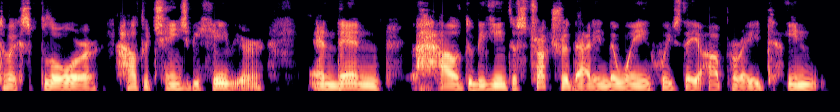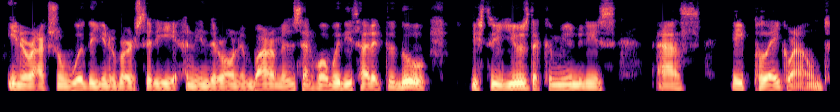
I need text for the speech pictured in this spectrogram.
to explore how to change behavior and then how to begin to structure that in the way in which they operate in interaction with the university and in their own environments. And what we decided to do is to use the communities as a playground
